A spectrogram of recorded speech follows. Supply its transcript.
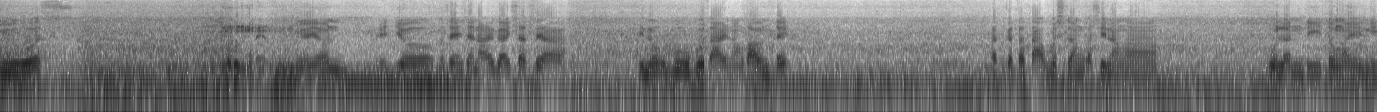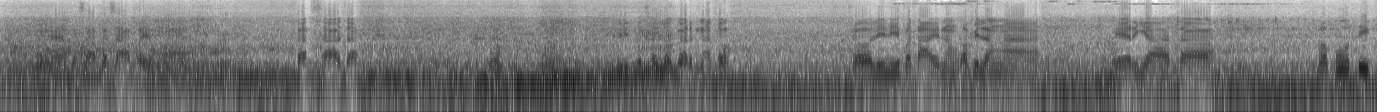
buhos. Ngayon, medyo pasensya na kayo guys at uh, inuubo-ubo tayo ng kaunti. At katatapos lang kasi ng ah, ulan dito ngayon eh. Basa-basa pa yung mga karsada. No? Dito sa lugar na to. So lilipat tayo ng kabilang ah, area at ah, maputik.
